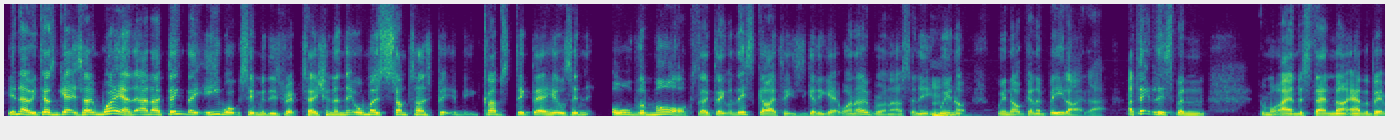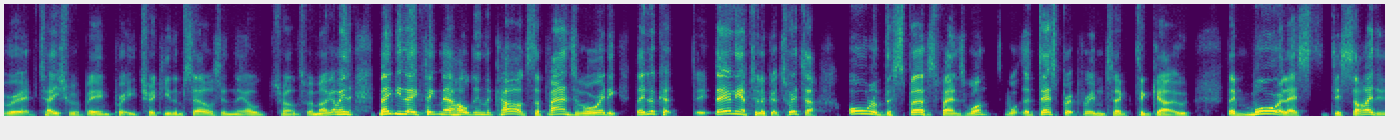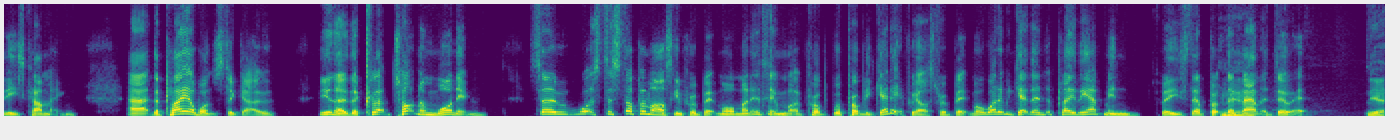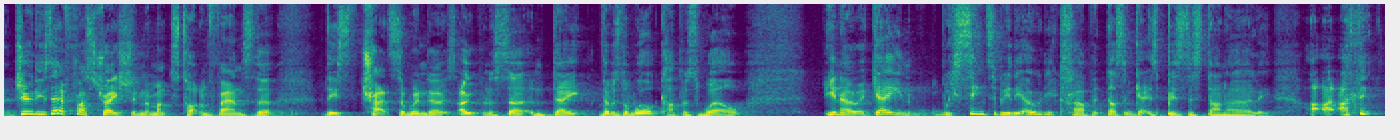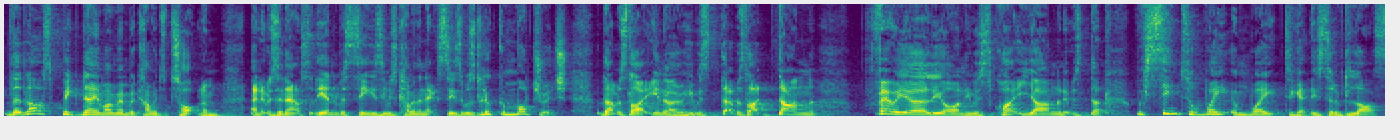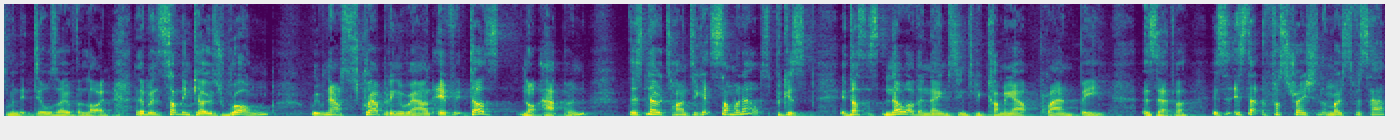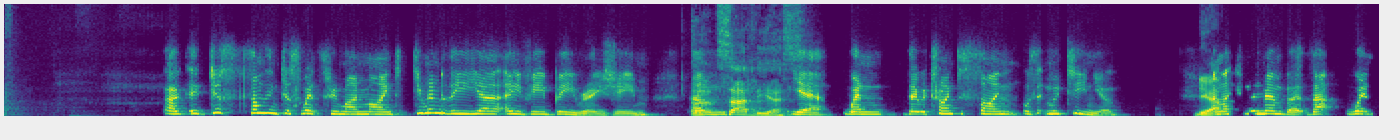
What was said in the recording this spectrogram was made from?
you know, he doesn't get his own way. And, and I think that he walks in with his reputation, and they almost sometimes clubs dig their heels in all the more because they think, well, this guy thinks he's going to get one over on us, and he, mm. we're not, we're not going to be like that. I think Lisbon from what I understand, might have a bit of a reputation for being pretty tricky themselves in the old transfer market. I mean, maybe they think they're holding the cards. The fans have already they look at they only have to look at Twitter. All of the Spurs fans want what they're desperate for him to, to go. They've more or less decided he's coming. Uh, the player wants to go. You know, the club Tottenham want him. So what's to stop them asking for a bit more money? I think we prob- we'll probably get it if we ask for a bit more. Why don't we get them to play the admin fees? They're they're yeah. bound to do it. Yeah, Judy, is there frustration amongst Tottenham fans that these transfer windows open a certain date? There was the World Cup as well. You know, again, we seem to be the only club that doesn't get its business done early. I, I, think the last big name I remember coming to Tottenham, and it was announced at the end of the season he was coming the next season, was Luka Modric. That was like, you know, he was that was like done very early on. He was quite young and it was done. We seem to wait and wait to get these sort of last minute deals over the line. And then when something goes wrong, we're now scrabbling around. If it does not happen, there's no time to get someone else because it doesn't. No other names seem to be coming out. Plan B as ever. Is is that the frustration that most of us have? Uh, it just something just went through my mind. Do you remember the uh, AVB regime uh, um, sadly, yes. Yeah, when they were trying to sign, was it Moutinho? Yeah. And I can remember that when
